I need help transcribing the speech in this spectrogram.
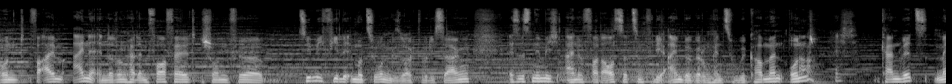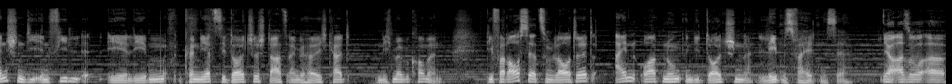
Und vor allem eine Änderung hat im Vorfeld schon für ziemlich viele Emotionen gesorgt, würde ich sagen. Es ist nämlich eine Voraussetzung für die Einbürgerung hinzugekommen und, Ah, kein Witz, Menschen, die in viel Ehe leben, können jetzt die deutsche Staatsangehörigkeit nicht mehr bekommen. Die Voraussetzung lautet Einordnung in die deutschen Lebensverhältnisse. Ja, also äh,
